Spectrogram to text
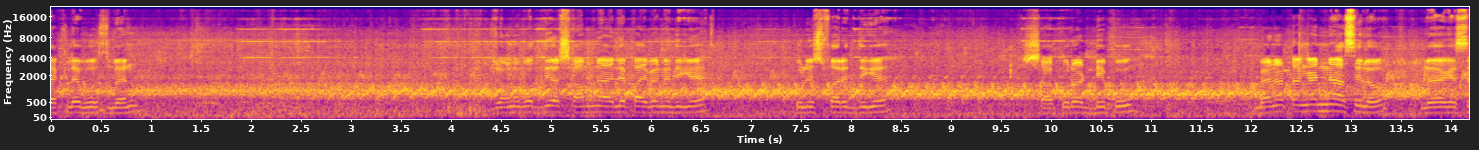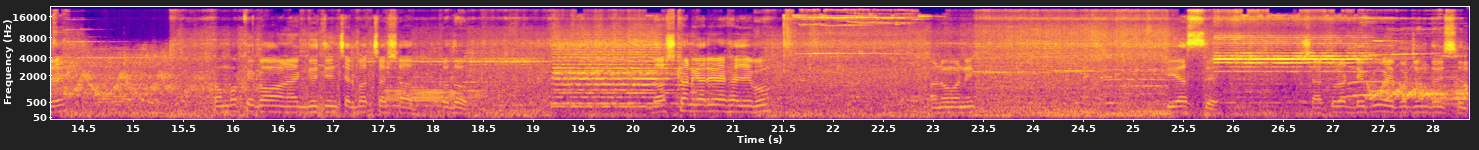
দেখলে বুঝবেন। জনপদ দিয়ে সামনে আইলে পাইবেন এদিকে, পুলিশ ফাঁড়ির দিকে। সাকুরার ডিপু। ব্যানার টাঙ্গাইন না আসিল লয়ে গেছে। কমপক্ষে কন, এক, দুই, তিন, চার, পাঁচ চার সাত, কত? দশখান গাড়ি রাখা যাব আনুমানিক কী আসছে? সাকুরার ডিপু এই পর্যন্ত ছিল।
